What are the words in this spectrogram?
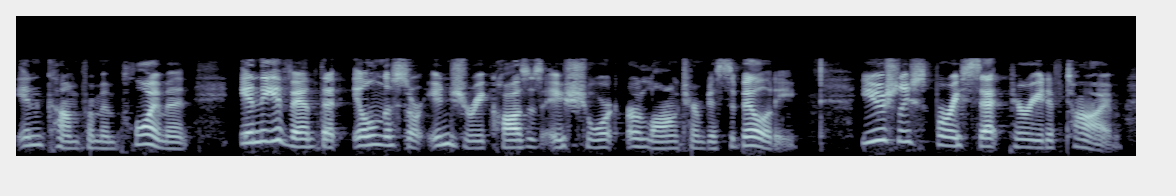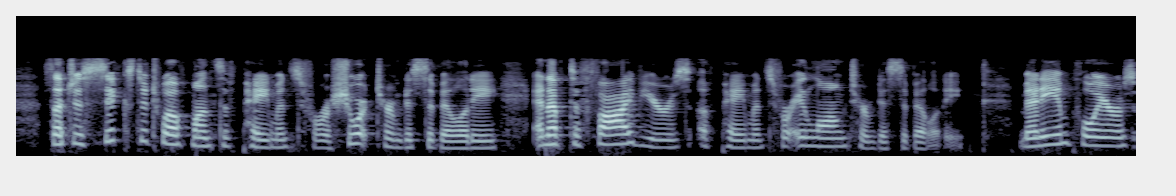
income from employment in the event that illness or injury causes a short or long-term disability, usually for a set period of time, such as 6 to 12 months of payments for a short-term disability and up to 5 years of payments for a long-term disability. Many employers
